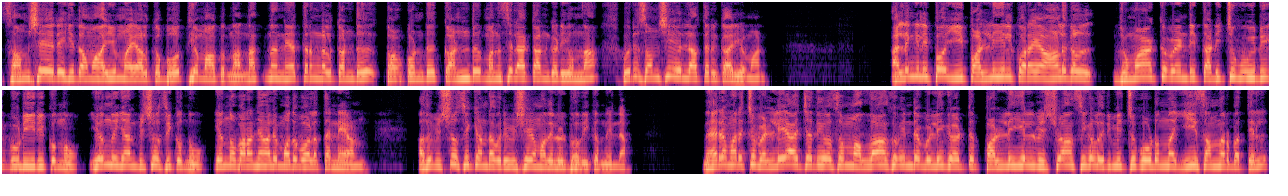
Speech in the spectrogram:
സംശയരഹിതമായും അയാൾക്ക് ബോധ്യമാകുന്ന നഗ്ന നേത്രങ്ങൾ കണ്ട് കൊണ്ട് കണ്ട് മനസ്സിലാക്കാൻ കഴിയുന്ന ഒരു സംശയമില്ലാത്തൊരു കാര്യമാണ്. അല്ലെങ്കിൽ ഇപ്പോ ഈ പള്ളിയിൽ കുറെ ആളുകൾ ജുമാക്ക് വേണ്ടി തടിച്ചു കൂടി കൂടിയിരിക്കുന്നു എന്ന് ഞാൻ വിശ്വസിക്കുന്നു എന്ന് പറഞ്ഞാലും അതുപോലെ തന്നെയാണ്. അത് വിശ്വസിക്കേണ്ട ഒരു വിഷയം അതിൽ ഉത്ഭവിക്കുന്നില്ല. നേരെ മറിച്ച് വെള്ളിയാഴ്ച ദിവസം അള്ളാഹുവിന്റെ വിളി കേട്ട് പള്ളിയിൽ വിശ്വാസികൾ ഒരുമിച്ച് കൂടുന്ന ഈ സന്ദർഭത്തിൽ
